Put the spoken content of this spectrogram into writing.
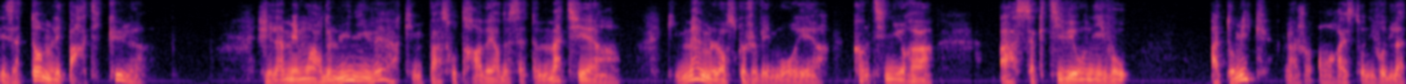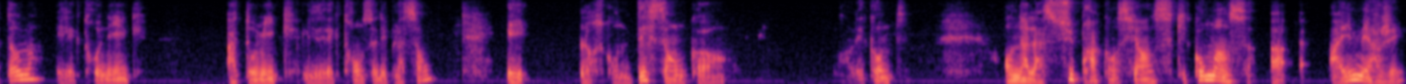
les atomes, les particules. J'ai la mémoire de l'univers qui me passe au travers de cette matière qui, même lorsque je vais mourir, continuera à s'activer au niveau atomique. Là, on reste au niveau de l'atome, électronique, atomique, les électrons se déplaçant. Et lorsqu'on descend encore, les compte, on a la supraconscience qui commence à émerger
